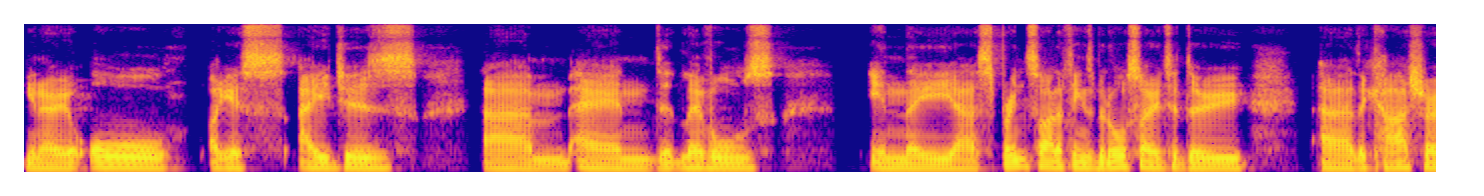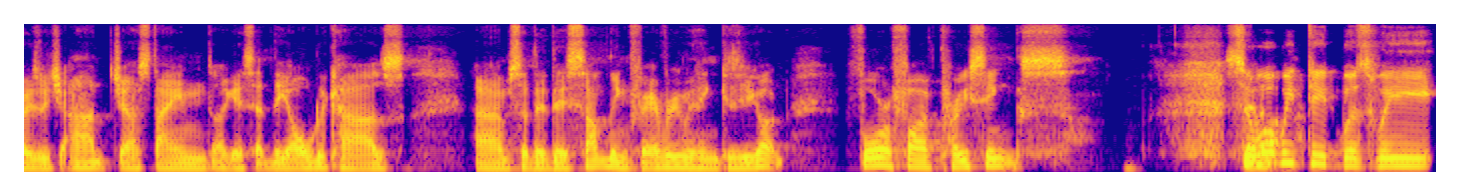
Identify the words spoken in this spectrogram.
you know, all I guess ages um, and levels in the uh, sprint side of things, but also to do uh, the car shows, which aren't just aimed, I guess, at the older cars. Um, so that there's something for everything because you got four or five precincts. So what up. we did was we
